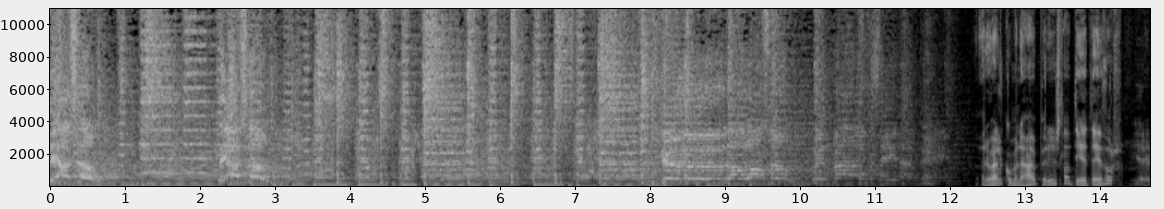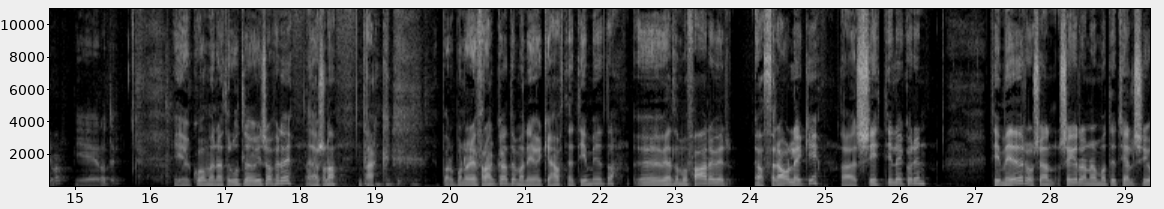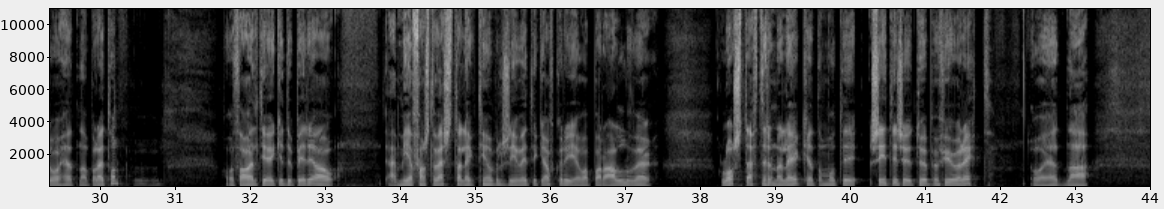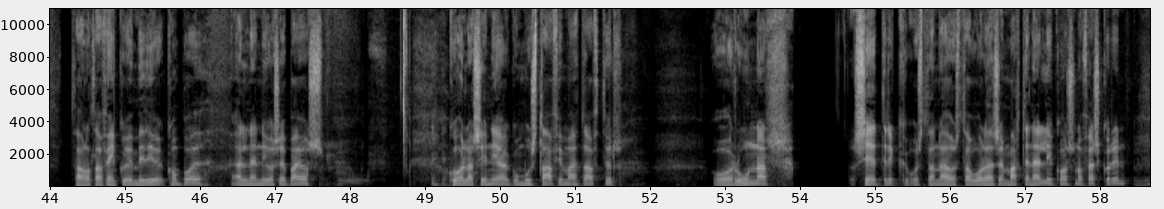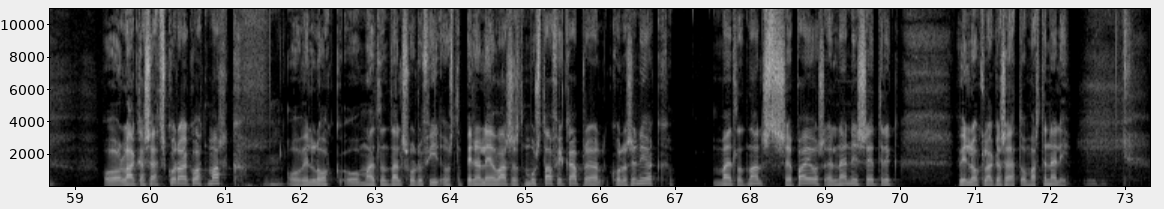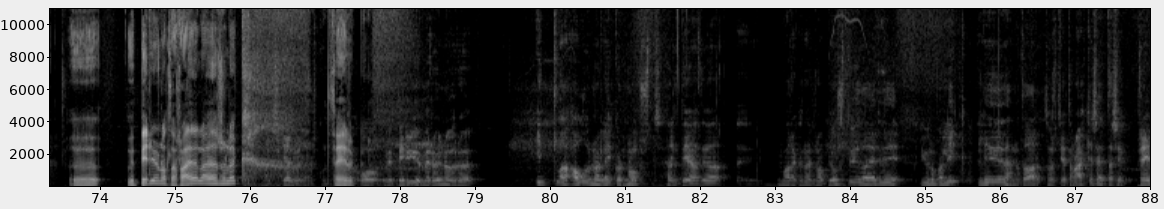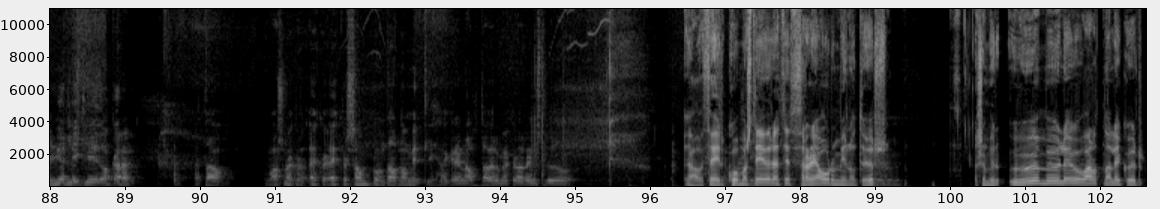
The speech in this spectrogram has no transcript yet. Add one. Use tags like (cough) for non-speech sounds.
The Oslo! The Oslo! Við erum velkomin í Hyper Ísland, ég heiti Eithor Ég er Hilmar. Ég er Róttur Ég er komin eftir útlegu Ísafyrði eða svona, takk. Ég er bara búin að reyða frangatum en ég hef ekki haft neð tími í þetta. Uh, Við ætlum að fara yfir já, þrjá leiki, það er City leikurinn því miður og séðan Sigrannar móti Chelsea og hérna Brighton. Og þá held ég að ég getur byrjað á ja, mér fannst versta leik tímabils ég veit ekki af hverju, ég var bara alveg lost eftir hennar leik hérna móti City séu töpum 4-1 og hérna þá náttúrulega fengum við miðjukombóið El Nenni og Ceballos. Kola Sinjag og Mustafi mætti aftur. Og Rúnar Cedric þannig að það voru þessi Martinelli kom svona feskurinn og Lagasett skoraði gott mark. Og Villok og Maitland Dals voru og byrjanlega var sérst Mustafi, Gabriel, Kola Sinjag Maitland Dals, Ceballos El Nenni, Cedric Villok, Lagasett og Martinelli. Uh, við byrjum náttúrulega hræðilega í þessu leik. Sko. Þeir- Og við byrjum í raun og veru illa áður en að leikur nóst held ég að því að maður einhvern veginn svona bjóst við að er þið Europa League liðið en þetta var, þú veist, ég ætla nú ekki að segja þetta sé Premier League liðið okkar en þetta var svona eitthvað, eitthvað, eitthvað samblónd aðna á milli. Það er grein átt að vera með eitthvað reynslu og Já, þeir komast yfir eftir þrjár mínútur sem er umulegu varnarleikur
